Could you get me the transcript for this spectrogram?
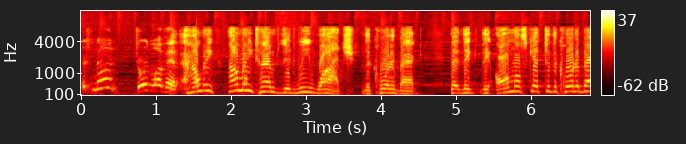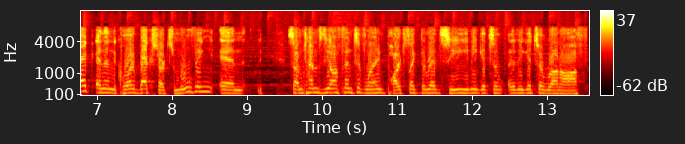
There's none. Jordan Love had How many how many times did we watch the quarterback that they, they almost get to the quarterback and then the quarterback starts moving and sometimes the offensive line parts like the Red Sea and he gets a and he gets a run off.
